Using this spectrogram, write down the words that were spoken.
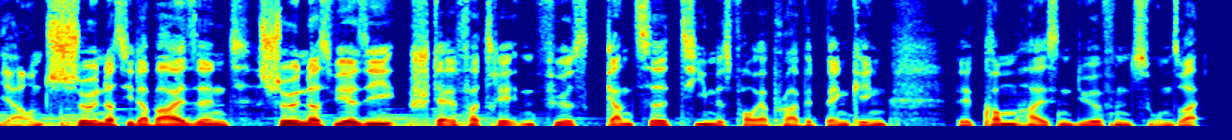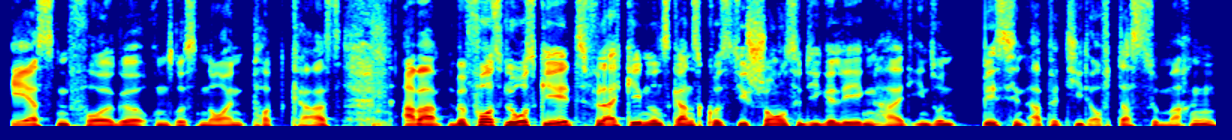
Ja, und schön, dass Sie dabei sind. Schön, dass wir Sie stellvertretend fürs ganze Team des VR Private Banking willkommen heißen dürfen zu unserer ersten Folge unseres neuen Podcasts. Aber bevor es losgeht, vielleicht geben Sie uns ganz kurz die Chance und die Gelegenheit, Ihnen so ein bisschen Appetit auf das zu machen,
